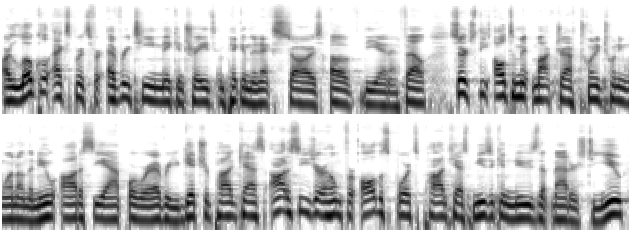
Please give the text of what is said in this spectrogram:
our local experts for every team making trades and picking the next stars of the NFL. Search the Ultimate Mock Draft 2021 on the new Audacy app or wherever you get your podcasts. Audacy is your home for all the sports, podcast, music, and news that matters to you.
